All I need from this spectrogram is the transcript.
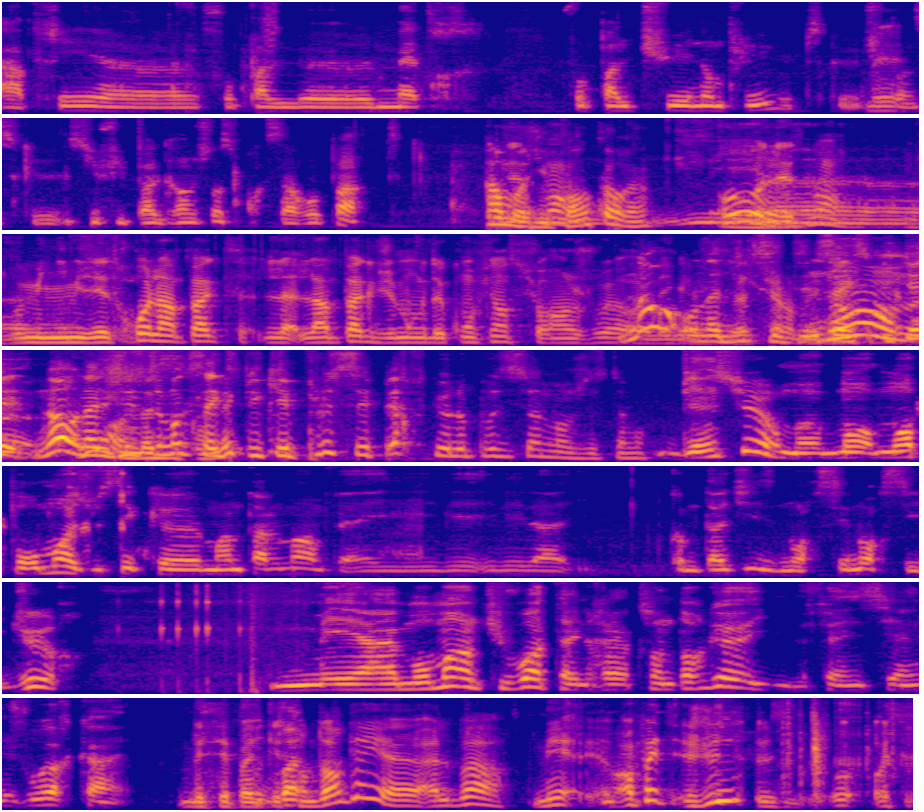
Après, il euh, ne faut pas le mettre, faut pas le tuer non plus, parce que je pense qu'il ne suffit pas grand-chose pour que ça reparte. Ah, moi, je dis pas encore. Hein. oh, honnêtement, euh... vous minimisez trop l'impact, l'impact du manque de confiance sur un joueur. Non, on a dit que c'était. Non, non, on a dit justement que ça expliquait plus ses perfs que le positionnement, justement. Bien sûr, moi, moi pour moi, je sais que mentalement, enfin, il, est, il est là, comme tu as dit, noir c'est noir, c'est dur. Mais à un moment, tu vois, tu as une réaction d'orgueil. Enfin, c'est un joueur qui a mais c'est pas une question d'orgueil, euh, Alba. Mais en fait, juste, euh,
